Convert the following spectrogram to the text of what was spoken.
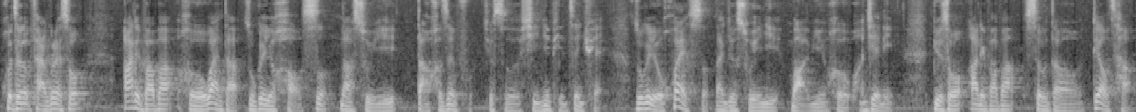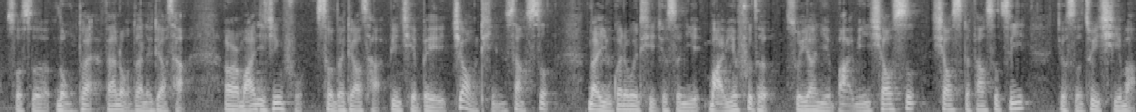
或者反过来说。阿里巴巴和万达如果有好事，那属于党和政府，就是习近平政权；如果有坏事，那就属于你马云和王健林。比如说，阿里巴巴受到调查，说是垄断、反垄断的调查；而蚂蚁金服受到调查，并且被叫停上市。那有关的问题就是你马云负责，所以要你马云消失。消失的方式之一就是最起码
